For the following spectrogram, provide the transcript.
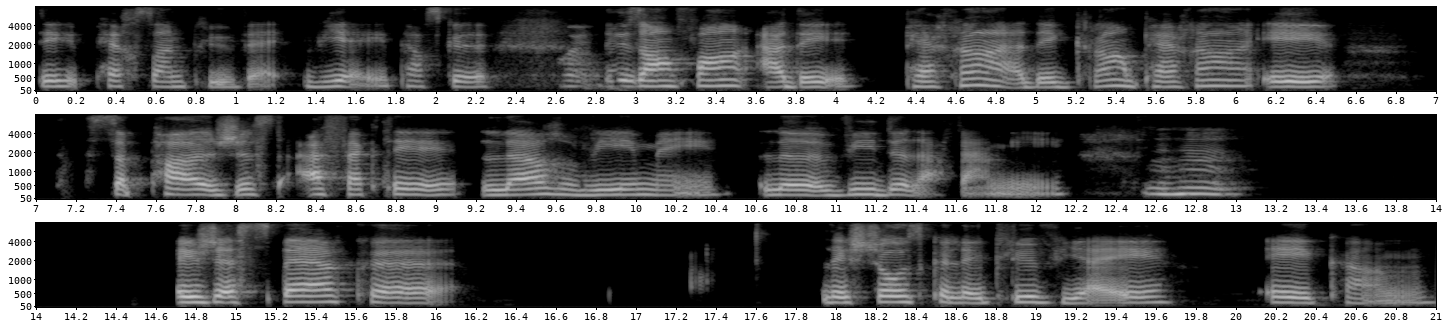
des personnes plus vieilles parce que les enfants ont des parents, ont des grands-parents et ça pas juste affecter leur vie, mais la vie de la famille. Mm-hmm. Et j'espère que les choses que les plus vieilles et comme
